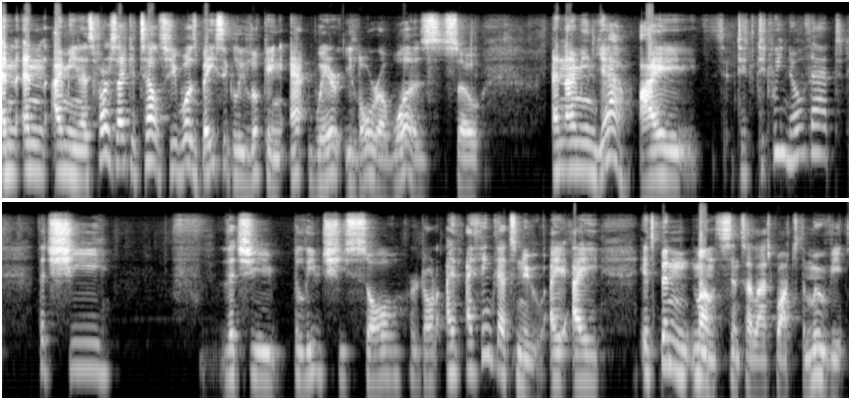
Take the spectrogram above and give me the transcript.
And, and I mean, as far as I could tell, she was basically looking at where Elora was. So, and I mean, yeah, I did. Did we know that that she that she believed she saw her daughter? I I think that's new. I I it's been months since I last watched the movie,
